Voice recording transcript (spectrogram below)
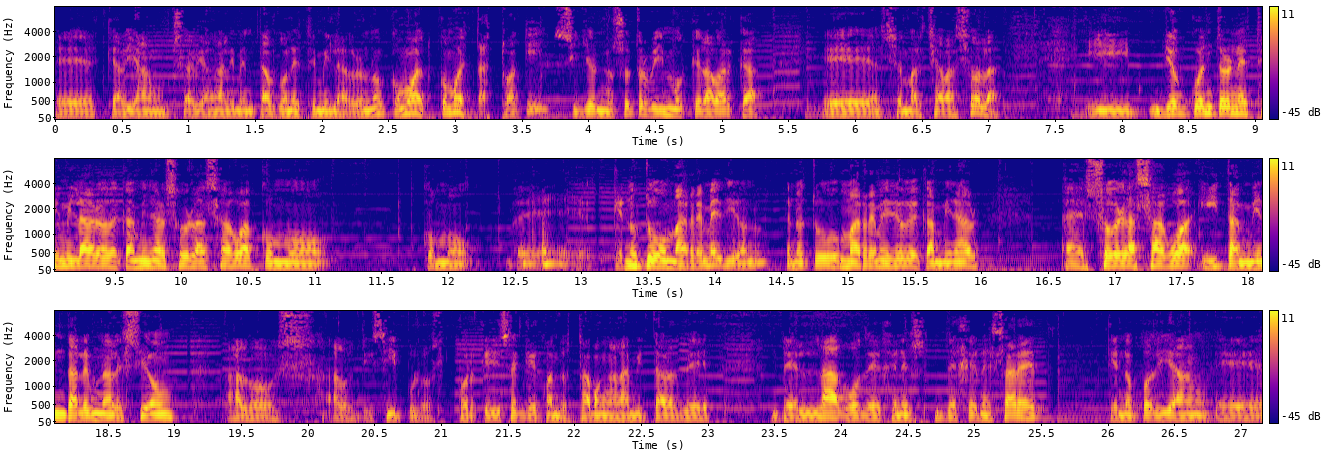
eh, que habían, se habían alimentado con este milagro, ¿no? ¿Cómo, cómo estás tú aquí? Si yo, nosotros vimos que la barca eh, se marchaba sola. Y yo encuentro en este milagro de caminar sobre las aguas como, como que no tuvo más remedio, ¿no? Que no tuvo más remedio que caminar sobre las aguas y también darle una lesión a los, a los discípulos, porque dicen que cuando estaban a la mitad de, del lago de, de Genesaret, que no podían eh,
